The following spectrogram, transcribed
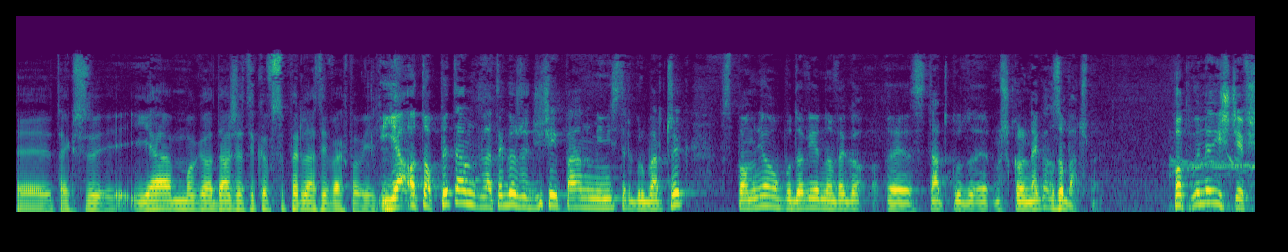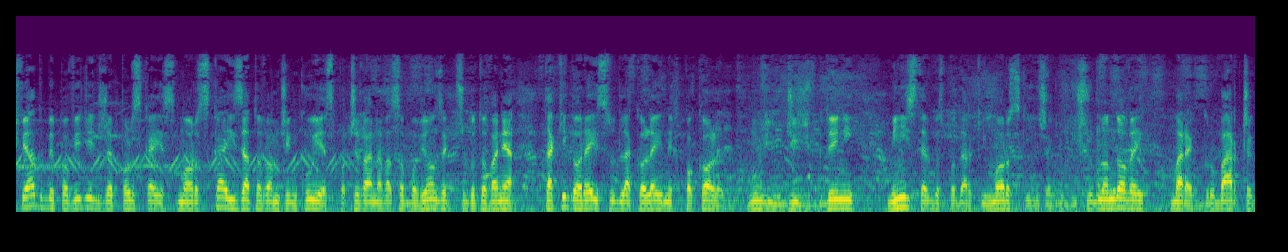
E, Także ja mogę o darze tylko w superlatywach powiedzieć. Ja o to pytam, dlatego że dzisiaj pan minister Grubarczyk wspomniał o budowie nowego statku szkolnego. Zobaczmy. Popłynęliście w świat, by powiedzieć, że Polska jest morska i za to Wam dziękuję. Spoczywa na Was obowiązek przygotowania takiego rejsu dla kolejnych pokoleń. Mówił dziś w Gdyni minister gospodarki morskiej i żeglugi śródlądowej Marek Grubarczyk.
